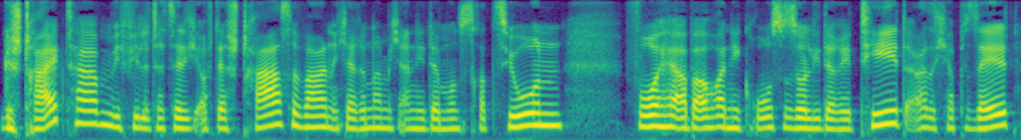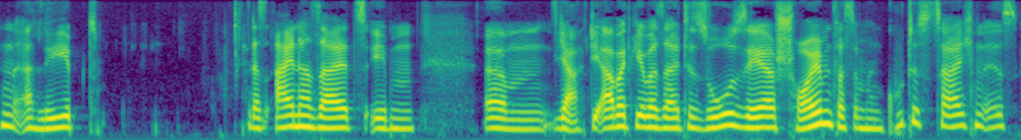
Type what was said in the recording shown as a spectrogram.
gestreikt haben, wie viele tatsächlich auf der Straße waren. Ich erinnere mich an die Demonstrationen vorher, aber auch an die große Solidarität. Also ich habe selten erlebt, dass einerseits eben ähm, ja, die Arbeitgeberseite so sehr schäumt, was immer ein gutes Zeichen ist,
